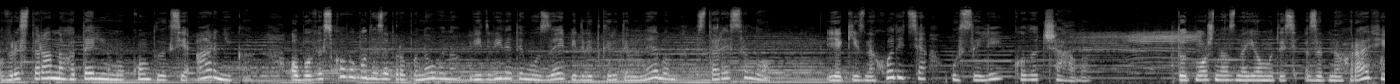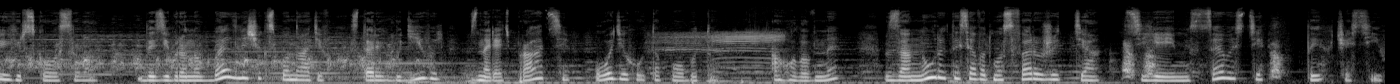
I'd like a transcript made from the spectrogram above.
в ресторанно-готельному комплексі Арніка обов'язково буде запропоновано відвідати музей під відкритим небом Старе село, який знаходиться у селі Колочава. Тут можна ознайомитись з етнографією гірського села, де зібрано безліч експонатів старих будівель, знарядь праці, одягу та побуту. А головне зануритися в атмосферу життя цієї місцевості тих часів.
